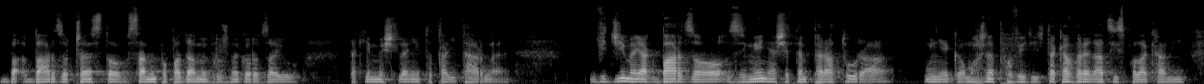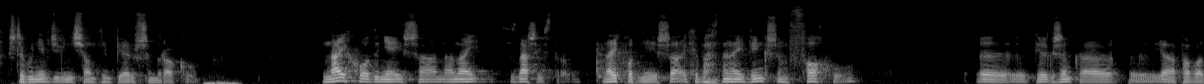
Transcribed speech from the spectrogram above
ba bardzo często sami popadamy w różnego rodzaju takie myślenie totalitarne. Widzimy, jak bardzo zmienia się temperatura u niego, można powiedzieć, taka w relacji z Polakami, szczególnie w 1991 roku. Najchłodniejsza na naj, z naszej strony, najchłodniejsza i chyba na największym fochu y, pielgrzymka y, Jana Pawła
